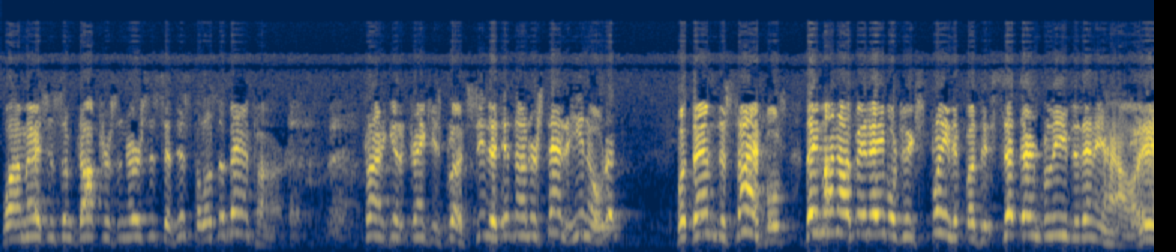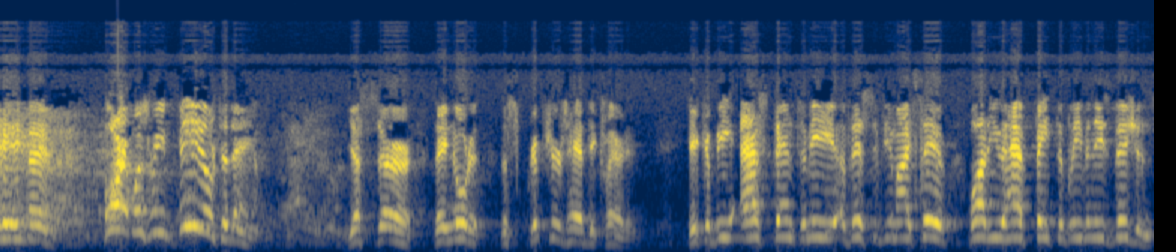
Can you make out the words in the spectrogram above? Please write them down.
Well, I imagine some doctors and nurses said, this fellow's a vampire. Trying to get a drink his blood. See, they didn't understand it. He knowed it. But them disciples, they might not have been able to explain it, but they sat there and believed it anyhow. Amen. For it was revealed to them. Yes, sir. They noted the scriptures had declared it. It could be asked then to me of this, if you might say, why do you have faith to believe in these visions?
